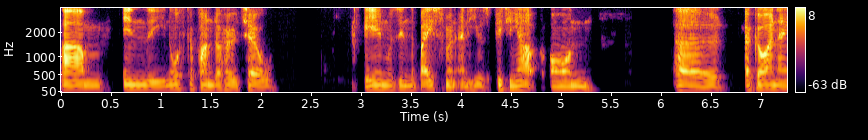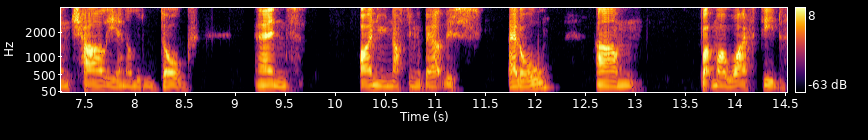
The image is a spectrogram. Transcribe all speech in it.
Um, in the North Kapunda Hotel, Ian was in the basement and he was picking up on uh, a guy named Charlie and a little dog. And I knew nothing about this at all. Um, but my wife did.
